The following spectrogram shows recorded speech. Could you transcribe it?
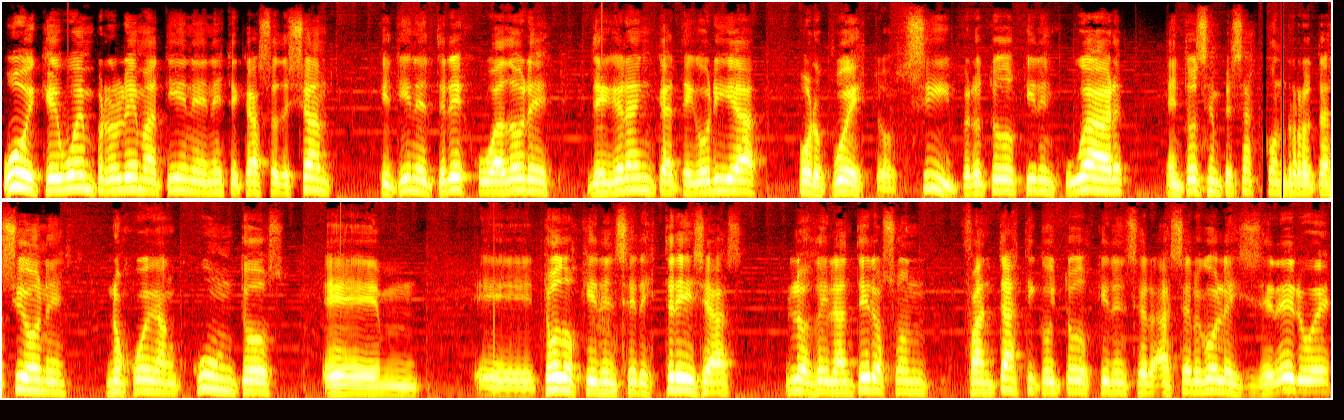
uy, qué buen problema tiene en este caso de Champs, que tiene tres jugadores de gran categoría por puesto. Sí, pero todos quieren jugar, entonces empezás con rotaciones, no juegan juntos, em, eh, todos quieren ser estrellas, los delanteros son fantásticos y todos quieren ser, hacer goles y ser héroes.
